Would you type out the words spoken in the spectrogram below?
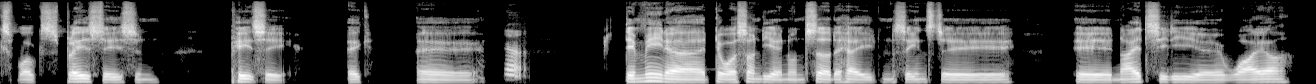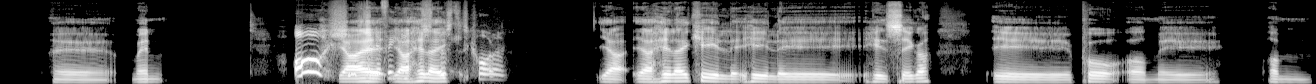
Xbox, Playstation, PC, ikke? Øh, Ja. Det mener jeg, at det var sådan, de annoncerede det her i den seneste øh, Night City øh, Wire. Øh, men oh, shit, Jeg jeg, fik jeg er heller ikke- jeg, jeg er heller ikke helt, helt, øh, helt sikker øh, på, om, øh, om,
